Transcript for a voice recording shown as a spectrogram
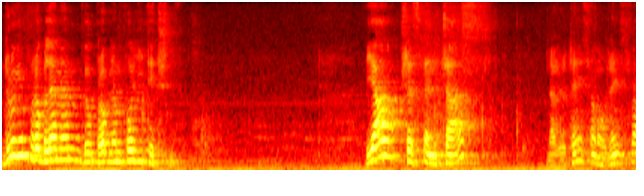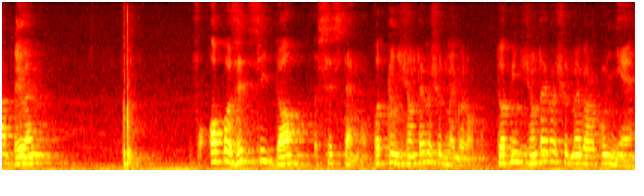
Drugim problemem był problem polityczny. Ja przez ten czas narzeczeństwa małżeństwa byłem w opozycji do systemu od 57 roku. Do 57 roku nie.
